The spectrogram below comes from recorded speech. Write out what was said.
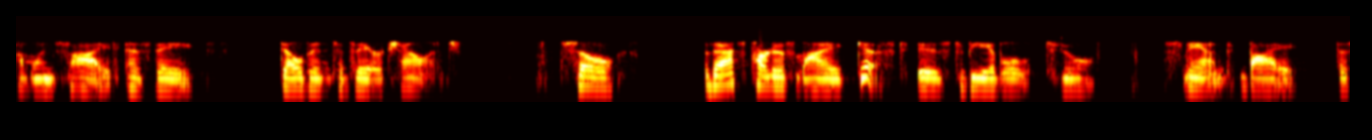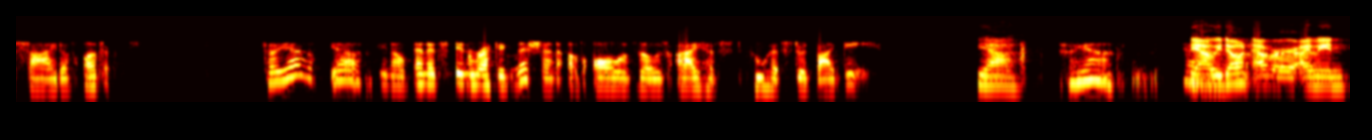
someone's side as they delve into their challenge. So that's part of my gift is to be able to stand by the side of others. So yeah, yeah, you know, and it's in recognition of all of those I have who have stood by me. Yeah. So yeah. Yeah, yeah we don't ever. I mean,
